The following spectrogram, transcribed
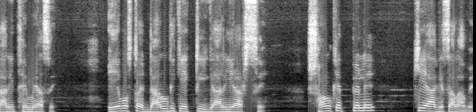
গাড়ি থেমে আছে। এই অবস্থায় ডান দিকে একটি গাড়ি আসছে। সংকেত পেলে কে আগে চালাবে?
